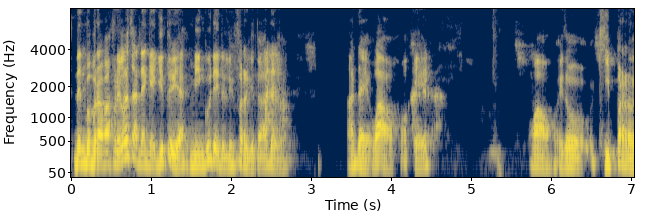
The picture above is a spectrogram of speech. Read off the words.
Dan beberapa freelance ada yang kayak gitu ya, Minggu dia deliver gitu ada, ada ya. Ada ya. Wow, oke. Okay. Wow, itu keeper.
